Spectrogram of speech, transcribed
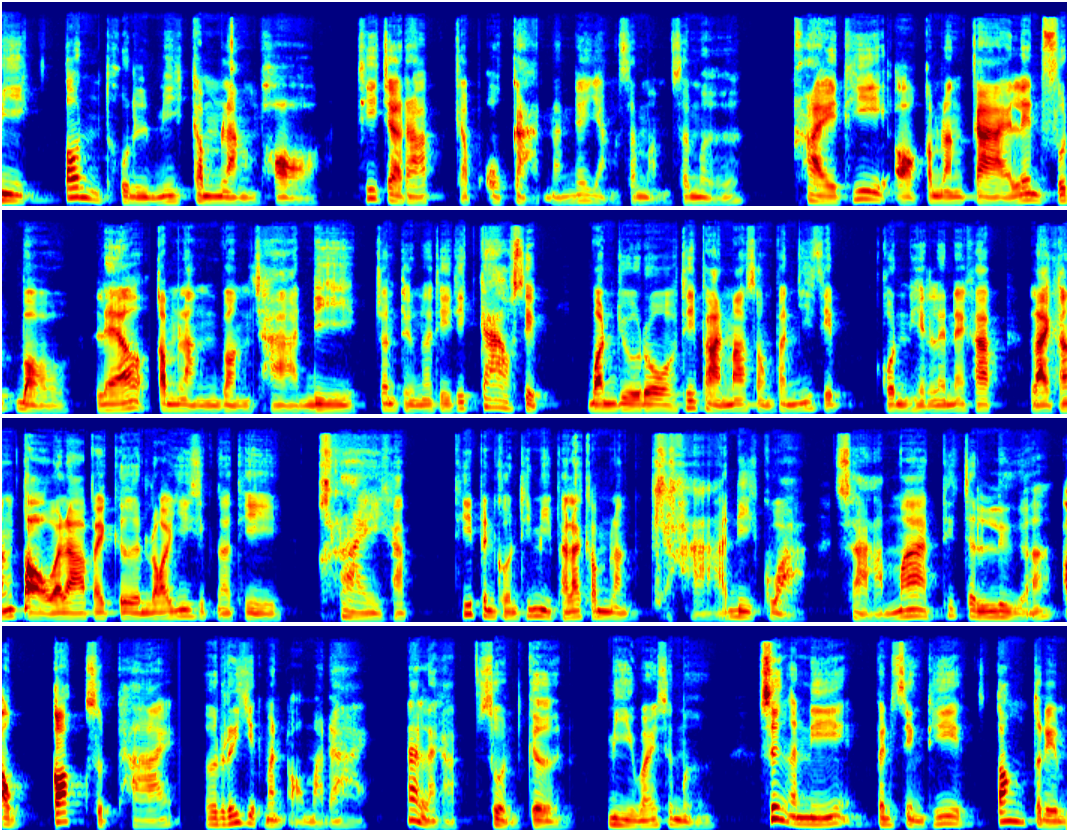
มีต้นทุนมีกำลังพอที่จะรับกับโอกาสนั้นได้อย่างสม่ำเสมอ ใครที่ออกกำลังกายเล่นฟุตบอล แล้วกำลังวังชาดี จนถึงนาทีที่ 90 บอลยูโรที่ผ่านมา 2020 คนเห็นเลยนะครับ หลายครั้งต่อเวลาไปเกิน 120 นาที ใครครับ ที่เป็นคนที่มีพละกำลังขาดีกว่า สามารถที่จะเหลือเอาก๊อกสุดท้ายรีดมันออกมาได้ นั่นแหละครับ ส่วนเกินมีไว้เสมอ ซึ่งอันนี้เป็นสิ่งที่ต้องเตรียม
